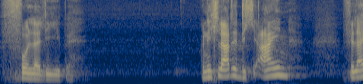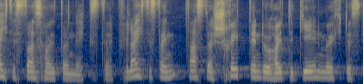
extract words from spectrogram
voller Liebe. Und ich lade dich ein, Vielleicht ist das heute der nächste. Vielleicht ist das der Schritt, den du heute gehen möchtest,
